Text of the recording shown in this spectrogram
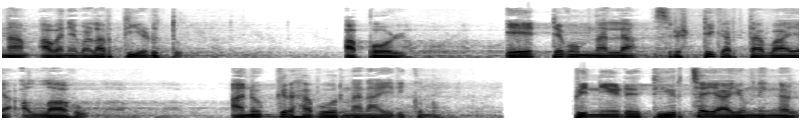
നാം അവനെ വളർത്തിയെടുത്തു. അപ്പോൾ ഏറ്റവും നല്ല സൃഷ്ടികർത്താവായ അള്ളാഹു അനുഗ്രഹപൂർണനായിരിക്കുന്നു. പിന്നീട് തീർച്ചയായും നിങ്ങൾ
